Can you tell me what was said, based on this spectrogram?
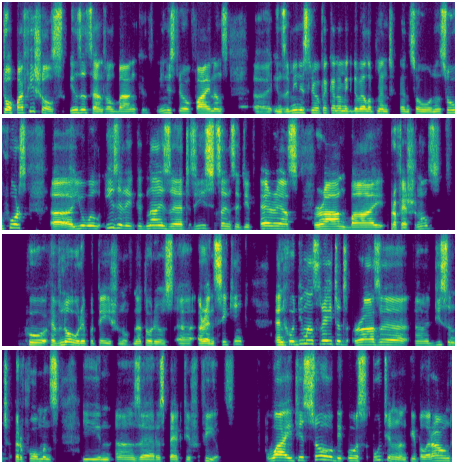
top officials in the central bank, in the Ministry of Finance, uh, in the Ministry of Economic Development, and so on and so forth, uh, you will easily recognize that these sensitive areas run by professionals who have no reputation of notorious uh, rent seeking and who demonstrated rather uh, decent performance in uh, their respective fields. Why it is so? Because Putin and people around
